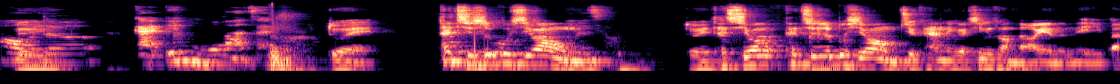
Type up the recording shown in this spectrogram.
好的改编模板在那儿。对，他其实不希望我们，对他希望他其实不希望我们去看那个辛爽导演的那一版，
